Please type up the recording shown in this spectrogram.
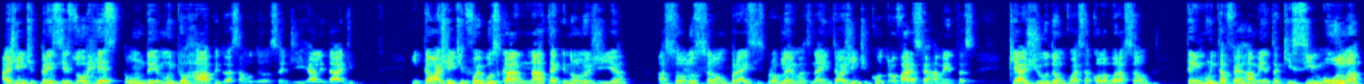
a gente precisou responder muito rápido essa mudança de realidade. Então, a gente foi buscar na tecnologia a solução para esses problemas, né? Então, a gente encontrou várias ferramentas que ajudam com essa colaboração. Tem muita ferramenta que simula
